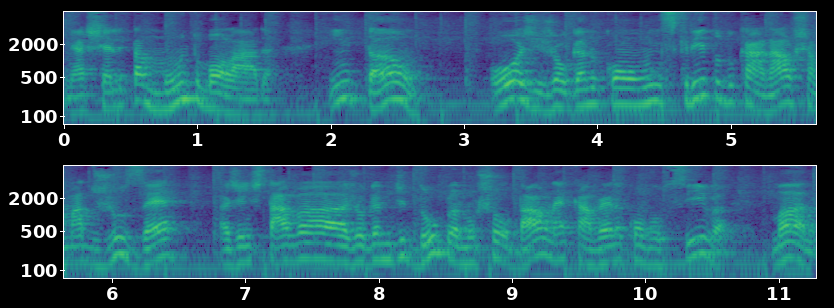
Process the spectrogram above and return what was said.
Minha Shelly tá muito bolada. Então, hoje, jogando com um inscrito do canal chamado José, a gente tava jogando de dupla no showdown, né? Caverna Convulsiva. Mano,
